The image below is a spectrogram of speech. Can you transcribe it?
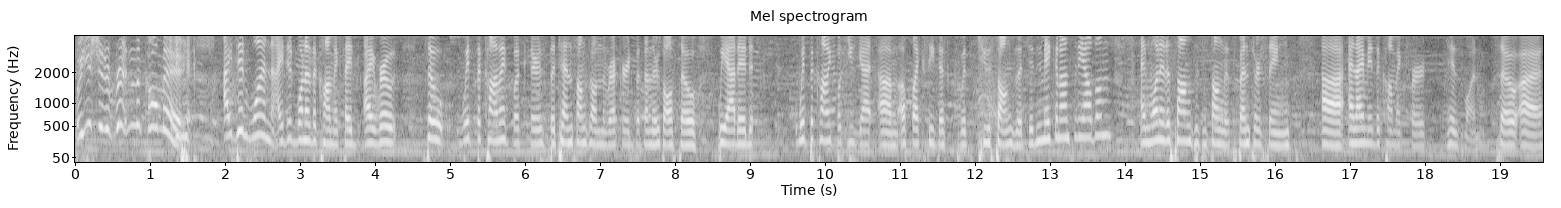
Well, you should have written the comic. I did one. I did one of the comics. I, I wrote so with the comic book. There's the ten songs on the record, but then there's also we added with the comic book you get um, a flexi disc with two songs that didn't make it onto the album, and one of the songs is a song that Spencer sings, uh, and I made the comic for his one. So. Uh,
